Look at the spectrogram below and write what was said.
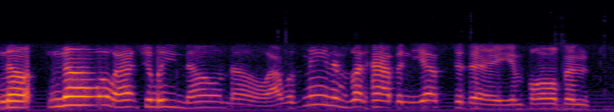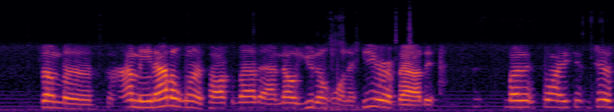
No, no, actually, no, no. I was meaning what happened yesterday involving some of. I mean, I don't want to talk about it. I know you don't want to hear about it, but it's like it just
